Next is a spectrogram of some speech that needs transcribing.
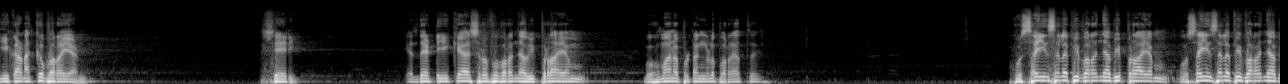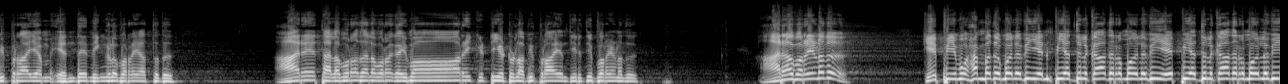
ഈ കണക്ക് പറയാണ്. ശരി. എന്താ ടി കെ അഷ്റഫ് പറഞ്ഞ അഭിപ്രായം ബഹുമാനപ്പെട്ടങ്ങൾ പറയാത്തത്? ഹുസൈൻ സലഫി പറഞ്ഞ അഭിപ്രായം ഹുസൈൻ സലഫി പറഞ്ഞ അഭിപ്രായം എന്തേ നിങ്ങൾ പറയാത്തത്? ആരെ തലമുറ തലമുറ കൈമാറി കിട്ടിയിട്ടുള്ള അഭിപ്രായം തിരുത്തി പറയണത്? ആരാ പറയണത്? K P Muhammad Maulavi N P Abdul Khader Maulavi A P Abdul Khader Maulavi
